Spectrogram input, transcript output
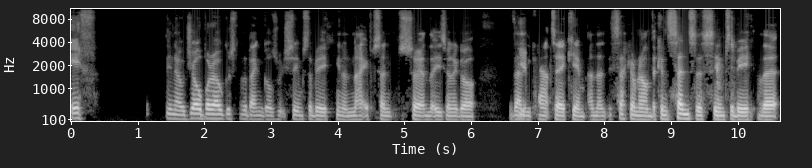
If you know Joe Burrow goes to the Bengals, which seems to be you know ninety percent certain that he's going to go, then yeah. you can't take him. And then the second round, the consensus seems to be that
